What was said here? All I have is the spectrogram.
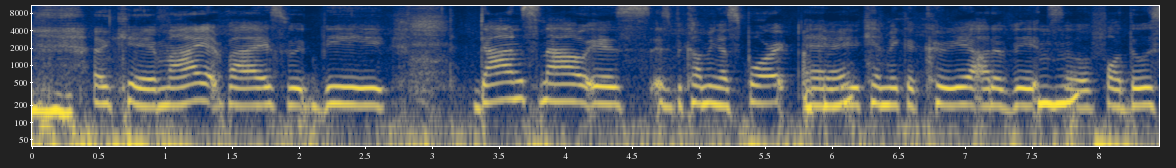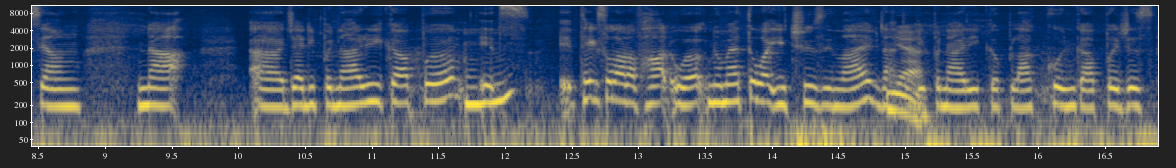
okay, my advice would be dance now is is becoming a sport Okay. and you can make a career out of it. So for those yang nak uh, jadi penari ke apa, it's it takes a lot of hard work. No matter what you choose in life, nak Yeah. jadi penari ke pelakon ke apa, just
